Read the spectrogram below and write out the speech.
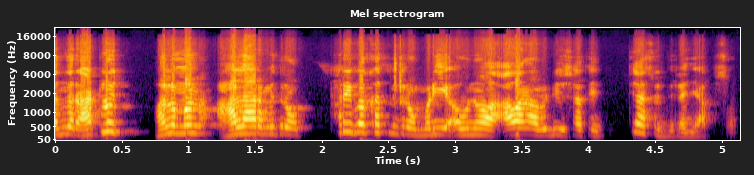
અંદર આટલું જ. હલમન હાલાર મિત્રો. ફરી વખત મિત્રો મળીએ અવનવા આવાના વીડિયો સાથે. ત્યાં સુધી રજા આપશો.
